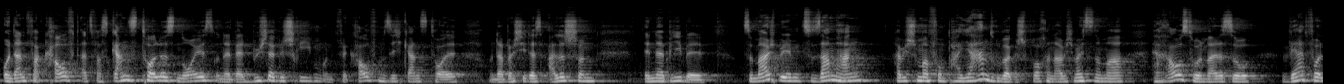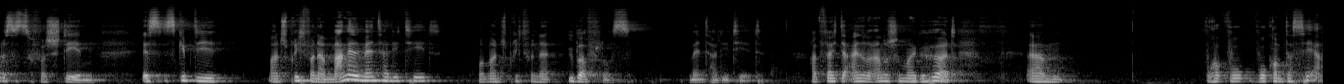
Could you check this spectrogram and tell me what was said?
und dann verkauft als was ganz Tolles, Neues und dann werden Bücher geschrieben und verkaufen sich ganz toll und dabei steht das alles schon in der Bibel. Zum Beispiel im Zusammenhang habe ich schon mal vor ein paar Jahren drüber gesprochen, aber ich möchte es nochmal herausholen, weil es so wertvoll ist, es zu verstehen. Es, es gibt die, man spricht von der Mangelmentalität und man spricht von der Überflussmentalität. Hat vielleicht der eine oder andere schon mal gehört. Ähm, wo, wo, wo kommt das her?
